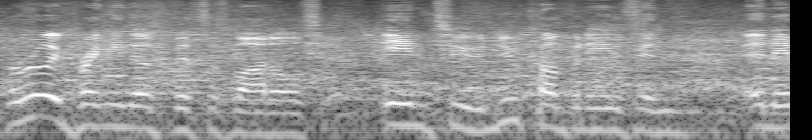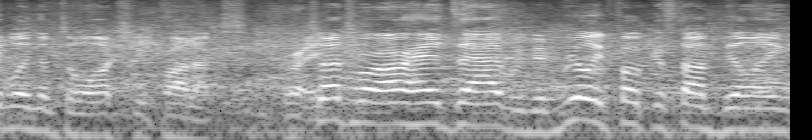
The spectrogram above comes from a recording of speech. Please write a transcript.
but really bringing those business models into new companies and enabling them to launch new products. Right. So that's where our head's at. We've been really focused on billing,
